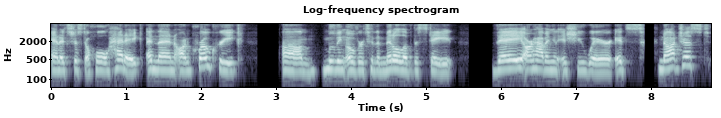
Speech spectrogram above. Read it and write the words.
and it's just a whole headache. And then on Crow Creek, um, moving over to the middle of the state, they are having an issue where it's not just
